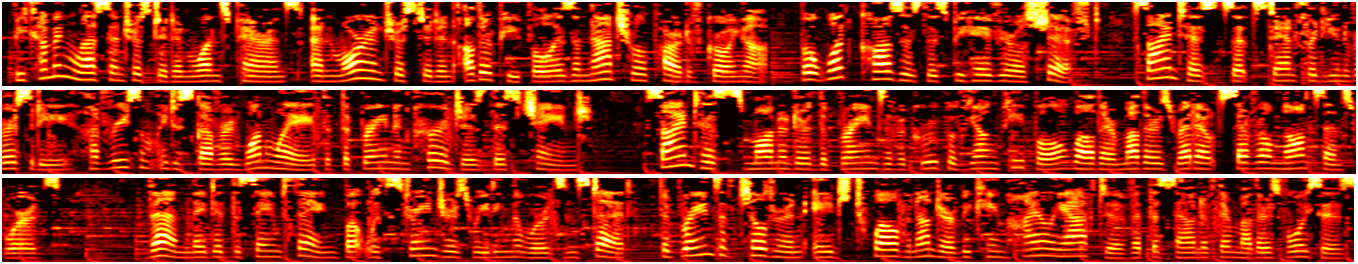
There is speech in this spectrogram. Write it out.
Becoming less interested in one's parents and more interested in other people is a natural part of growing up. But what causes this behavioral shift? Scientists at Stanford University have recently discovered one way that the brain encourages this change. Scientists monitored the brains of a group of young people while their mothers read out several nonsense words. Then they did the same thing, but with strangers reading the words instead. The brains of children aged 12 and under became highly active at the sound of their mother's voices.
